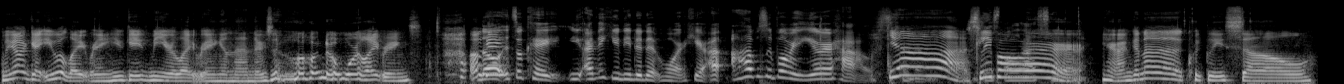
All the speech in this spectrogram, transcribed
We gotta get you a light ring. You gave me your light ring, and then there's no, no more light rings. Okay. No, it's okay. You, I think you needed it more. Here, I, I'll have a sleep over at your house. yeah, sleepover. Here, I'm gonna quickly sell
